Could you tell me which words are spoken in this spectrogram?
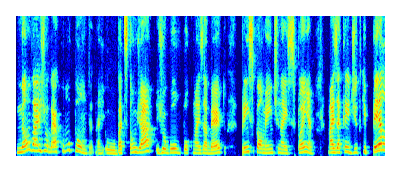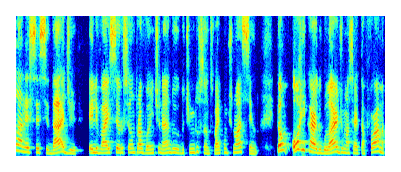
não vai jogar como ponta. Né? O Batistão já jogou um pouco mais aberto, principalmente na Espanha, mas acredito que pela necessidade ele vai ser o centroavante né, do, do time do Santos, vai continuar sendo. Então, o Ricardo Goulart, de uma certa forma,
